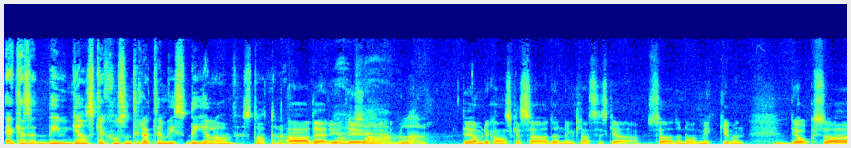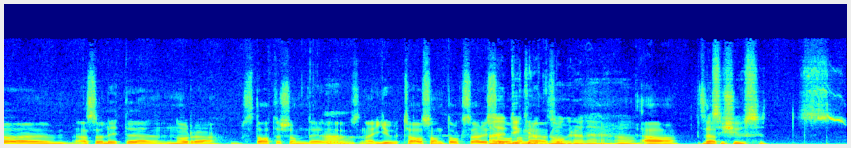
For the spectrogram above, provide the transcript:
Jag kan säga, det är ju ganska koncentrerat till en viss del av staterna. Ja, det är det ju. ja Det är, ju- jävlar. det är amerikanska södern, den klassiska södern då, mycket. Men Mm. det är också eh, alltså, lite norra stater som det, Ja. Utah och sånt också. Ja, Arizona det dyker med, upp så- några där. Ja. Ja, så Massachusetts.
